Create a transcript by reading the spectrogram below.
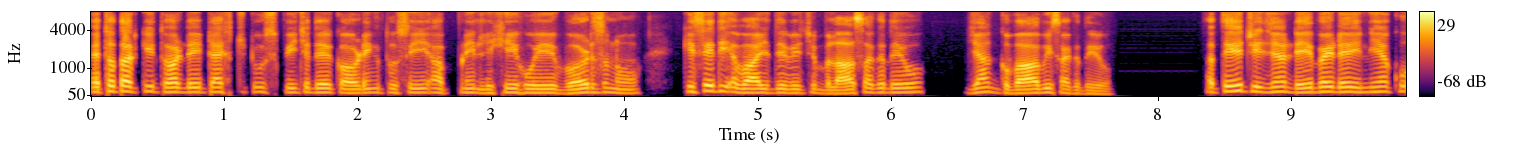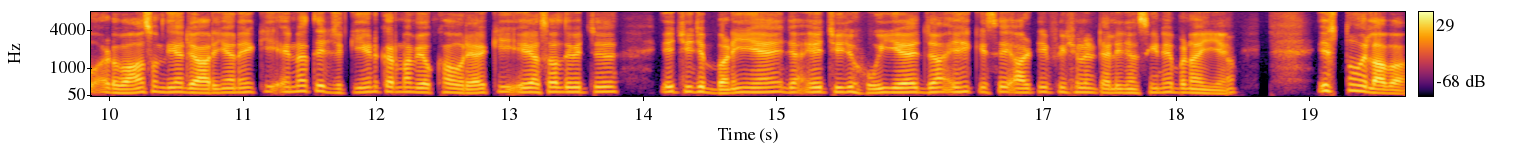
ਇੱਥੋਂ ਤੱਕ ਕਿ ਤੁਹਾਡੇ ਟੈਕਸਟ ਟੂ ਸਪੀਚ ਦੇ ਅਕੋਰਡਿੰਗ ਤੁਸੀਂ ਆਪਣੀ ਲਿਖੇ ਹੋਏ ਵਰਡਸ ਨੂੰ ਕਿਸੇ ਦੀ ਆਵਾਜ਼ ਦੇ ਵਿੱਚ ਬੁਲਾ ਸਕਦੇ ਹੋ ਜਾਂ ਗਵਾ ਵੀ ਸਕਦੇ ਹੋ। ਅਤੇ ਇਹ ਚੀਜ਼ਾਂ ਡੇ ਬਾਈ ਡੇ ਇੰਨੀਆਂ ਕੁ ਐਡਵਾਂਸ ਹੁੰਦੀਆਂ ਜਾ ਰਹੀਆਂ ਨੇ ਕਿ ਇਹਨਾਂ ਤੇ ਯਕੀਨ ਕਰਨਾ ਵੀ ਔਖਾ ਹੋ ਰਿਹਾ ਹੈ ਕਿ ਇਹ ਅਸਲ ਦੇ ਵਿੱਚ ਇਹ ਚੀਜ਼ ਬਣੀ ਹੈ ਜਾਂ ਇਹ ਚੀਜ਼ ਹੋਈ ਹੈ ਜਾਂ ਇਹ ਕਿਸੇ ਆਰਟੀਫੀਸ਼ੀਅਲ ਇੰਟੈਲੀਜੈਂਸੀ ਨੇ ਬਣਾਈ ਹੈ। ਇਸ ਤੋਂ ਇਲਾਵਾ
